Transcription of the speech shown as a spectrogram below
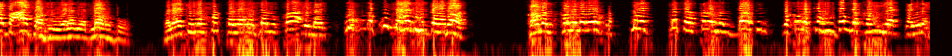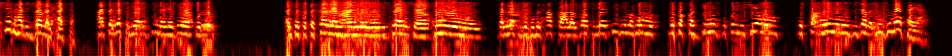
أضعفه ولم يدمغه. ولكن الحق لا يزال قائما رغم كل هذه الضربات. قام قام مرة أخرى. متى قام الباطل وقامت له دولة قوية. يعني نحسبها بالزمن حتى. حتى الناس اليائسين الذين يقولون. أنت تتكلم عن الإسلام سيقوم بل نقذف بالحق على الباطل. يا سيدي ما هم متقدمون في كل شيء ومستعمرين منذ زمن. منذ متى يعني؟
